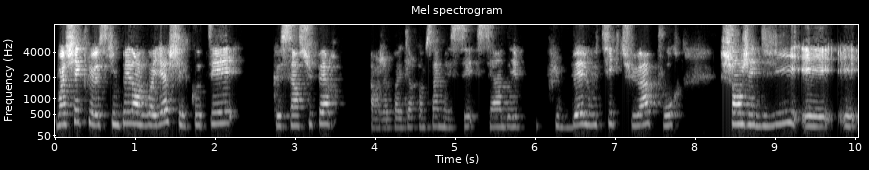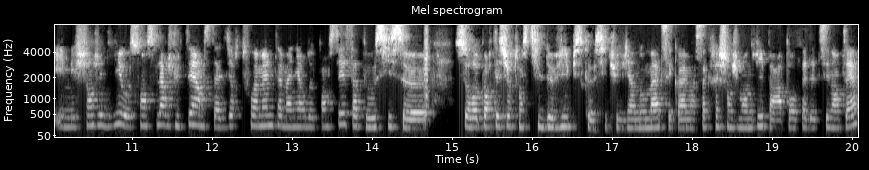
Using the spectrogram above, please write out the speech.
Moi, je sais que ce qui me plaît dans le voyage, c'est le côté que c'est un super alors j'aime pas le dire comme ça, mais c'est un des plus bels outils que tu as pour changer de vie et, et, mais changer de vie au sens large du terme, c'est-à-dire toi-même ta manière de penser. Ça peut aussi se, se reporter sur ton style de vie, puisque si tu deviens nomade, c'est quand même un sacré changement de vie par rapport au fait d'être sédentaire.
